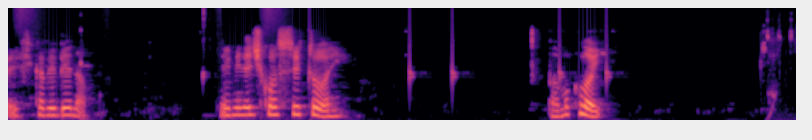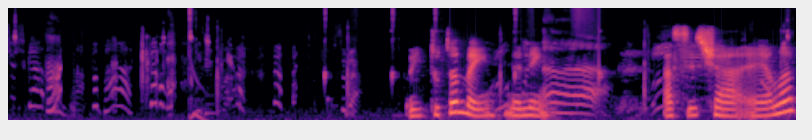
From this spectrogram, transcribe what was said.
Verifica bebê não. Termina de construir torre. Vamos, Chloe. E tu também, neném. Assiste a ela.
